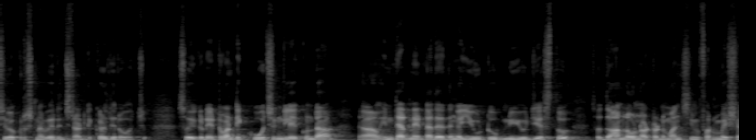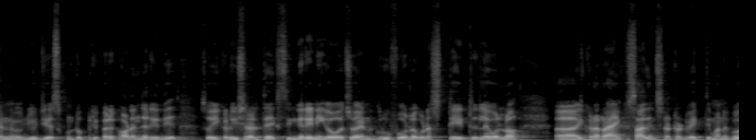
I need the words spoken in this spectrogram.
శివకృష్ణ వివరించినట్లు ఇక్కడ జరగవచ్చు. సో ఇక్కడ ఎటువంటి కోచింగ్ లేకుండా ఇంటర్నెట్ అదేవిధంగా యూట్యూబ్ని యూజ్ చేస్తూ సో దానిలో ఉన్నటువంటి మంచి ఇన్ఫర్మేషన్ యూజ్ చేసుకుంటూ ప్రిపేర్ కావడం జరిగింది. సో ఇక్కడ చూసినట్లయితే సింగరేణి కావచ్చు అండ్ గ్రూప్ ఫోర్లో కూడా స్టేట్ లెవెల్లో ఇక్కడ ర్యాంక్ సాధించినటువంటి వ్యక్తి మనకు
